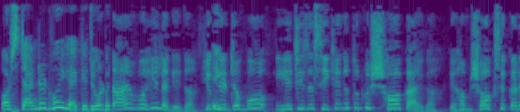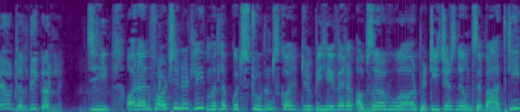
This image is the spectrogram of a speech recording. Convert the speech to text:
اور اسٹینڈرڈ وہی ہے کہ جو ٹائم وہی لگے گا کیونکہ جب وہ یہ چیزیں سیکھیں گے تو ان کو شوق آئے گا کہ ہم شوق سے کریں اور جلدی کر لیں۔ جی اور انفارچونیٹلی مطلب کچھ اسٹوڈینٹس کو جو بہیویئر آبزرو ہوا اور پھر ٹیچرس نے ان سے بات کی،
